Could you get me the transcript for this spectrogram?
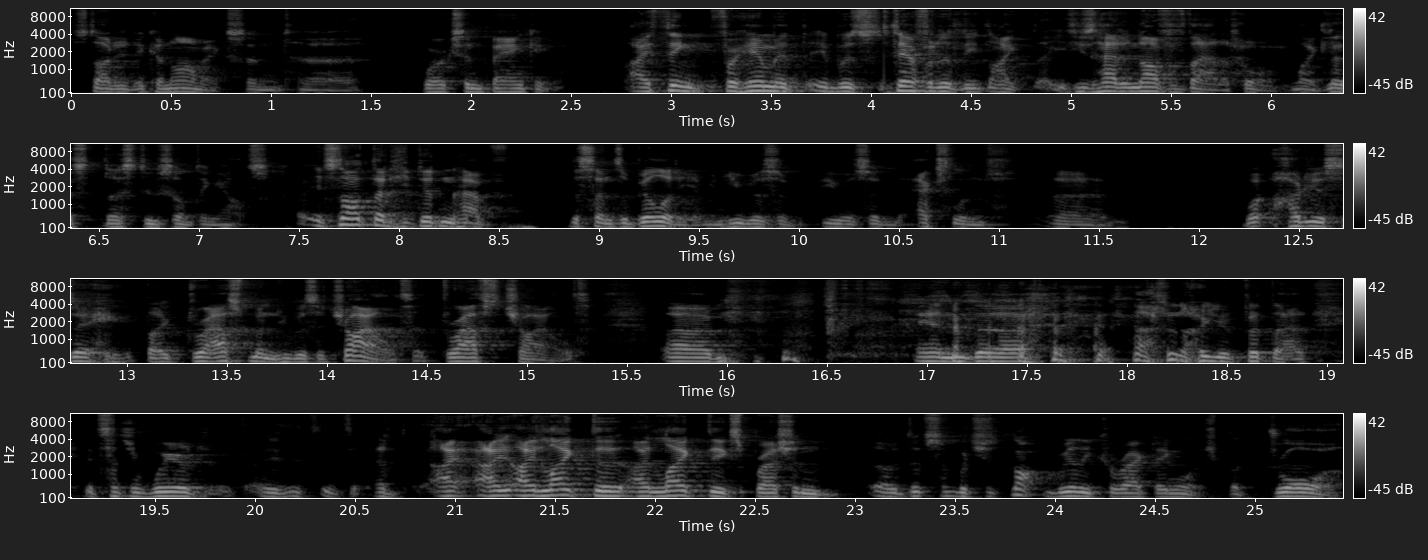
studied economics and uh, works in banking. I think for him it, it was definitely like he's had enough of that at home. Like let's let's do something else. It's not that he didn't have the sensibility. I mean, he was a, he was an excellent. Um, what how do you say like draftsman? He was a child, a drafts child. Um, and uh, I don't know how you put that. It's such a weird. It, it, I, I, I like the I like the expression, uh, which is not really correct English, but drawer,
